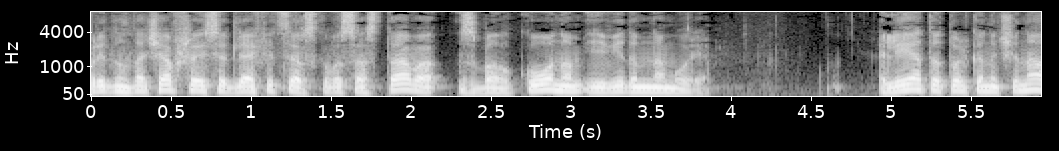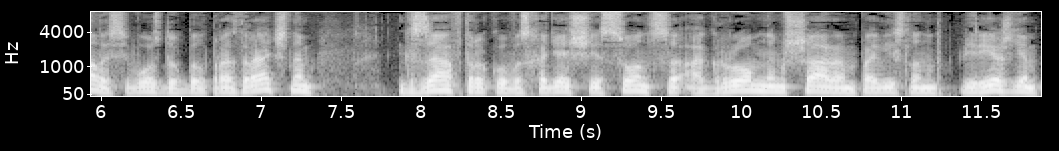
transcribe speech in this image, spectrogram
предназначавшаяся для офицерского состава с балконом и видом на море. Лето только начиналось, воздух был прозрачным, к завтраку восходящее солнце огромным шаром повисло над побережьем.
